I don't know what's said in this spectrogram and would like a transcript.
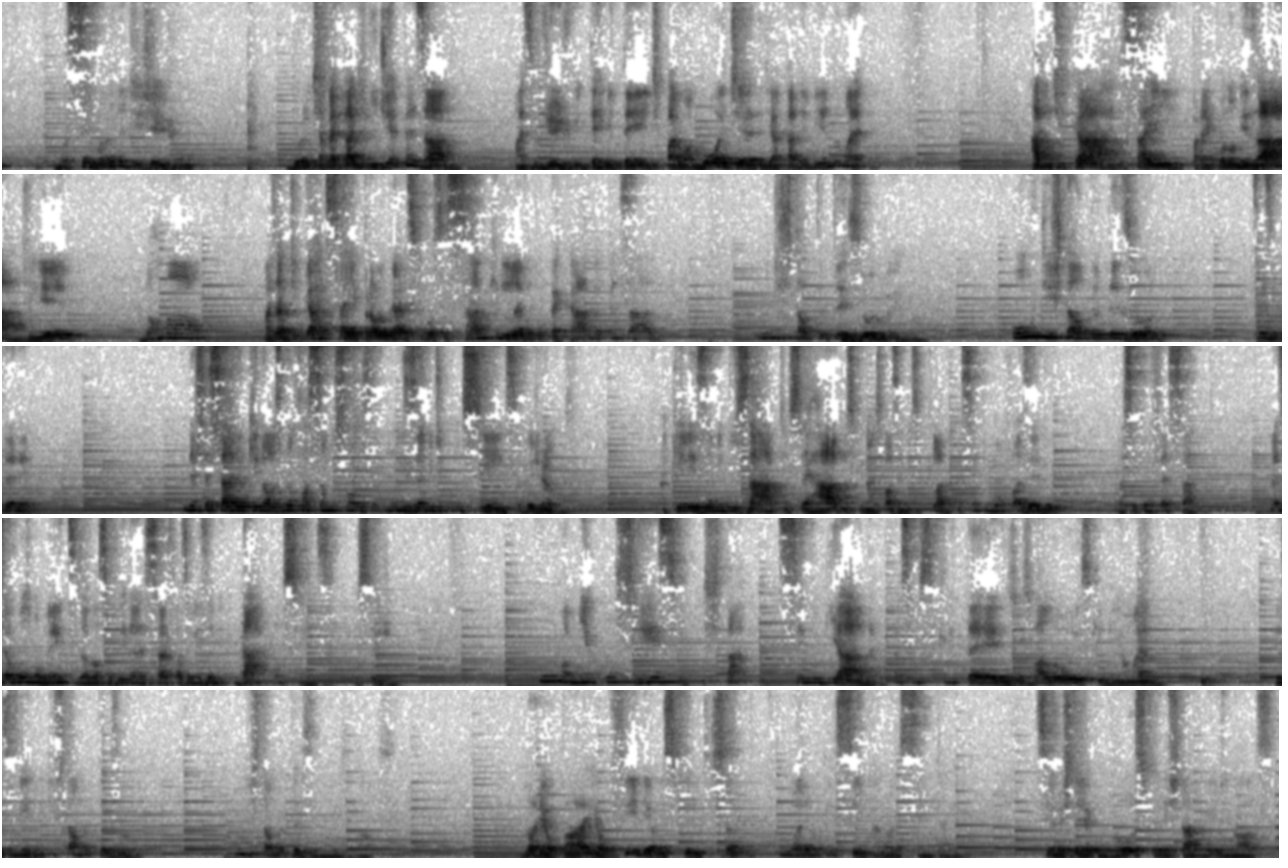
uma semana de jejum durante a metade do dia é pesado. Mas um jejum intermitente para uma boa dieta de academia não é. Abdicar de sair para economizar dinheiro é normal. Mas abdicar de sair para lugares que você sabe que levam para o pecado é pesado. Onde está o teu tesouro, meu irmão? Onde está o teu tesouro? Vocês entendem? Necessário que nós não façamos só um exame de consciência, vejamos aquele exame dos atos errados que nós fazemos. Claro, é sempre bom fazer? Para se confessar. Mas em alguns momentos da nossa vida é necessário fazer um exame da consciência. Ou seja, como a minha consciência está sendo guiada? Quais são os critérios, os valores que guiam ela? Resumindo, onde está o meu tesouro? Onde está o meu tesouro? Glória ao Pai, ao Filho e ao Espírito Santo, como era no princípio, agora sempre. Amém. Senhor esteja convosco, Ele está no meio de nós.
